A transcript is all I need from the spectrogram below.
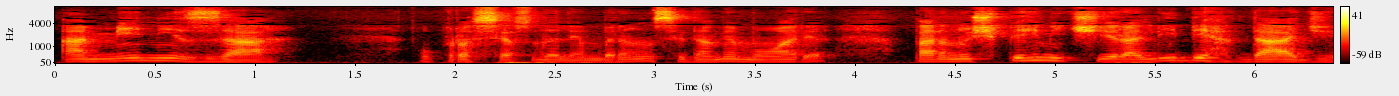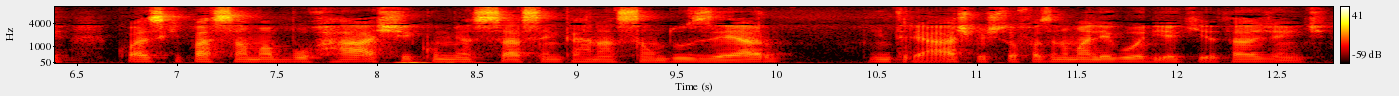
amenizar o processo da lembrança e da memória para nos permitir a liberdade, quase que passar uma borracha e começar essa encarnação do zero, entre aspas, estou fazendo uma alegoria aqui, tá, gente?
